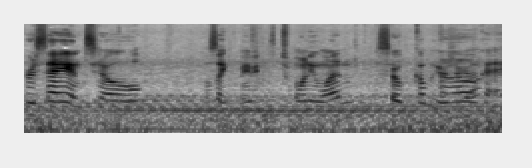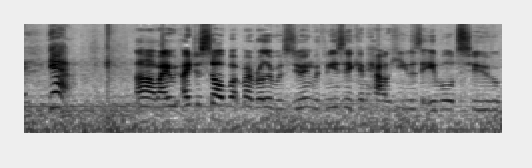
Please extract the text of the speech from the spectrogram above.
per se until I was like maybe 21, so a couple years Oh, ago. okay. Yeah. Um, I, I just saw what my brother was doing with music and how he was able to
